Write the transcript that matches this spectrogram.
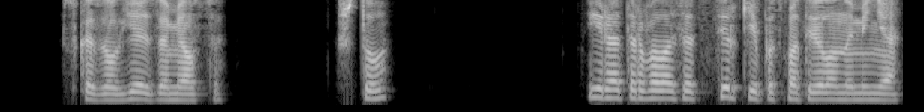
— сказал я и замялся. «Что?» Ира оторвалась от стирки и посмотрела на меня.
